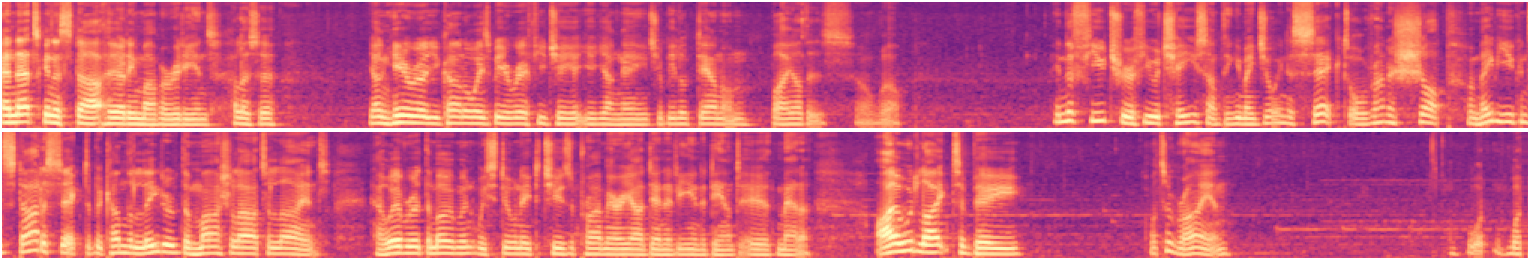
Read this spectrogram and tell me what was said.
And that's going to start hurting my meridians. Hello, sir. Young hero, you can't always be a refugee at your young age. You'll be looked down on by others. Oh, well. In the future, if you achieve something, you may join a sect or run a shop, or maybe you can start a sect to become the leader of the Martial Arts Alliance. However, at the moment, we still need to choose a primary identity in a down-to-earth manner. I would like to be... What's Orion? What, what,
